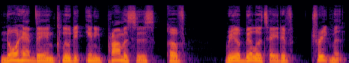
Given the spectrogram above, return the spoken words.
nor have they included any promises of rehabilitative treatment,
